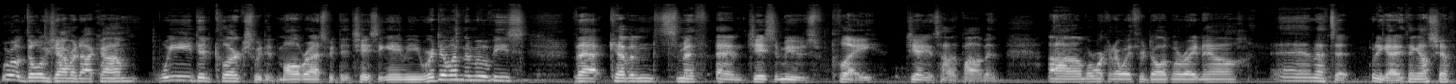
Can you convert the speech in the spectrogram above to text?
We're on duelinggenre.com. We did Clerks, we did Mallrats, we did Chasing Amy. We're doing the movies that Kevin Smith and Jason Mewes play Jay and Silent Bob in. Um, we're working our way through Dogma right now, and that's it. What do you got? Anything else, Jeff?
